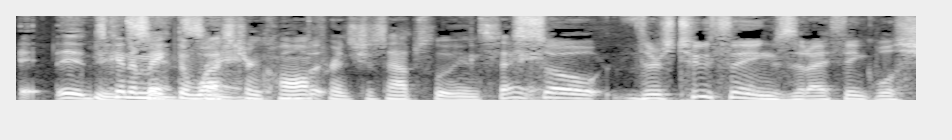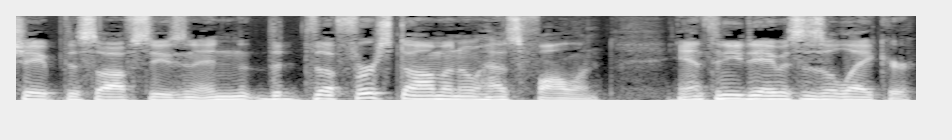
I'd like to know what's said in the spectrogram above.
it's going to make the insane. Western Conference just absolutely insane. So there's two things that I think will shape this offseason, and the the first domino has fallen. Anthony Davis is a Laker.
